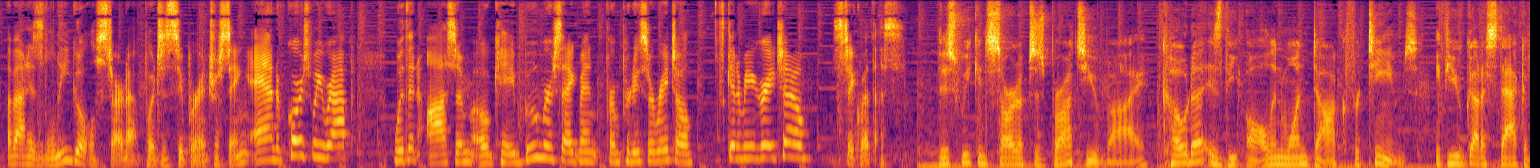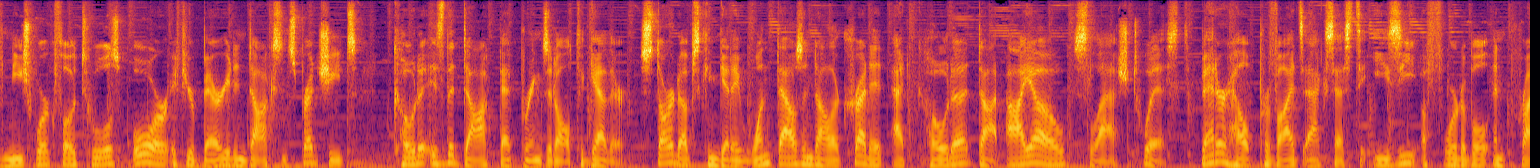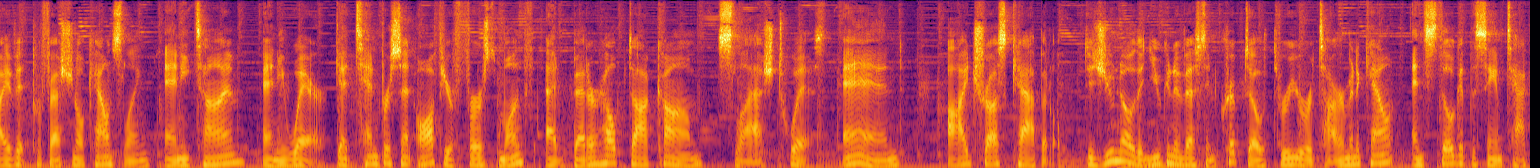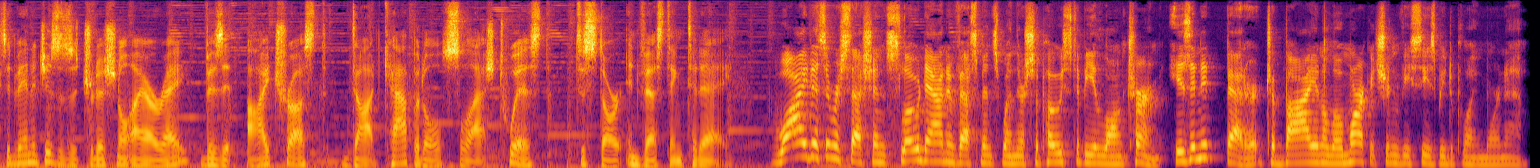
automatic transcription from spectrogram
about his legal startup, which is super interesting. And of course, we wrap with an awesome OK Boomer segment from producer Rachel. It's going to be a great show. Stick with us. This Week in Startups is brought to you by Coda is the all in one doc for teams. If you've got a stack of niche workflow tools or if you're buried in docs and spreadsheets, Coda is the doc that brings it all together. Startups can get a $1,000 credit at coda.io slash twist. BetterHelp provides access to easy, affordable, and private professional counseling anytime, anywhere. Get 10% off your first month at betterhelp.com slash twist. And iTrustCapital. Did you know that you can invest in crypto through your retirement account and still get the same tax advantages as a traditional IRA? Visit itrust.capital slash twist to start investing today. Why does a recession slow down investments when they're supposed to be long term? Isn't it better to buy in a low market? Shouldn't VCs be deploying more now?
